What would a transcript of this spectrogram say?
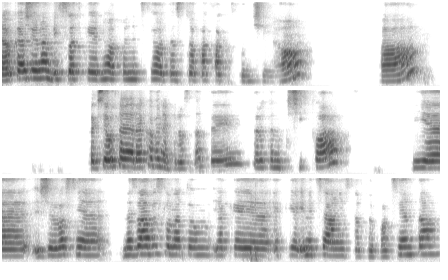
Já ukážu nám výsledky jednoho klinického testu a pak fakt skončím, jo? A? Takže u té rakoviny prostaty, tady ten příklad, je, že vlastně nezávisle na tom, jaké je, jaký je iniciální stav toho pacienta,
